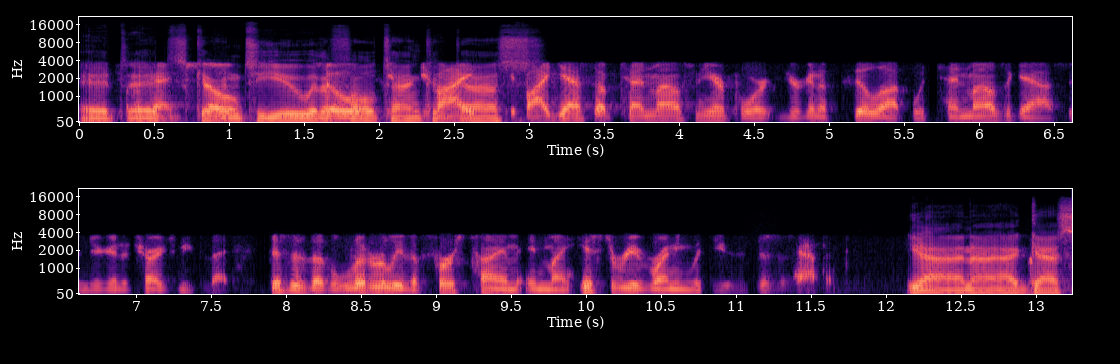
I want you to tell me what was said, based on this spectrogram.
It, Okay, it's given so- to you with a full tank of I, gas. If I gas up 10 miles from the airport, you're going to fill up with 10 miles of gas and you're going to charge me for that. This is the, literally the first time in my history of running with you that this has happened. yeah, and I, I guess,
